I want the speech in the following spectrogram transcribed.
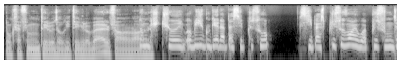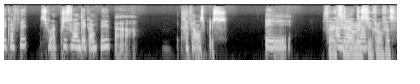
Donc ça fait monter l'autorité globale. Enfin, donc tu obliges Google à passer plus souvent. S'il passe plus souvent, il voit plus souvent tes contenus. S'il voit plus souvent tes contenus, bah, il te référence plus. Et ça accélère le cycle en fait.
